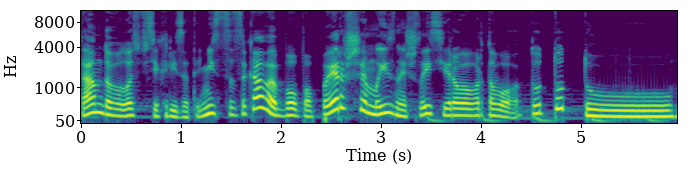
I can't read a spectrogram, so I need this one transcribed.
Там довелось всіх різати. Місце цікаве, бо, по-перше, ми знайшли сірого вартового. Тут-тут-ту.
